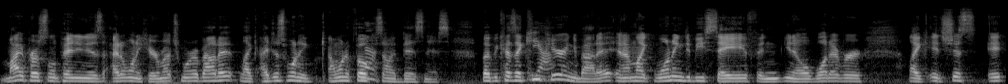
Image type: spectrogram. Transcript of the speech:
my personal opinion is I don't want to hear much more about it. Like I just want to I want to focus yeah. on my business. But because I keep yeah. hearing about it and I'm like wanting to be safe and you know whatever like it's just it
